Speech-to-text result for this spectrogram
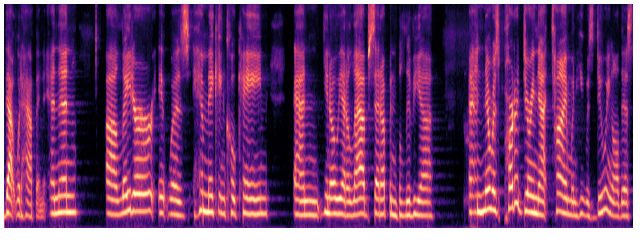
that would happen. And then uh, later it was him making cocaine and you know he had a lab set up in bolivia. And there was part of during that time when he was doing all this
